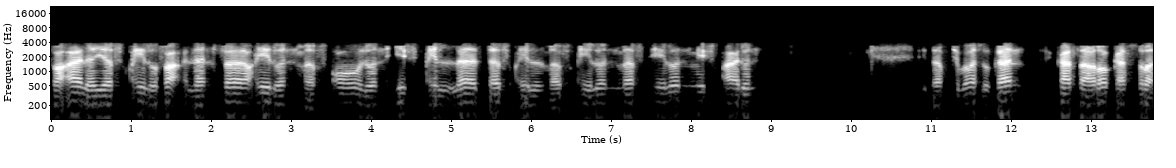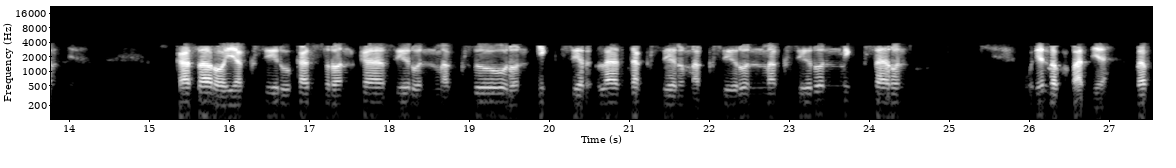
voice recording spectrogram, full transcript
Fa'ala yaf'ilu fa'lan fa'ilun maf'ulun if'il la taf'il maf'ilun maf'ilun mif'alun kita coba masukkan kasaro kasron. Kasaro yaksiru kasron kasirun maksurun iksir la taksir maksirun maksirun miksarun. Kemudian bab 4 ya. Bab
